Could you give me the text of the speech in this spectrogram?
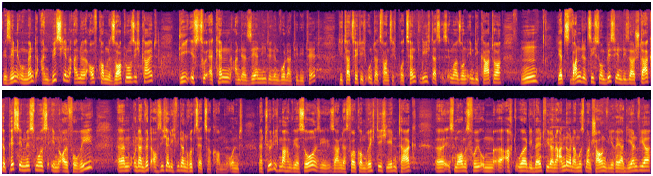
Wir sehen im Moment ein bisschen eine aufkommende Sorglosigkeit. Die ist zu erkennen an der sehr niedrigen Volatilität, die tatsächlich unter 20 Prozent liegt. Das ist immer so ein Indikator. Hm, Jetzt wandelt sich so ein bisschen dieser starke Pessimismus in Euphorie ähm, und dann wird auch sicherlich wieder ein Rücksetzer kommen. Und natürlich machen wir es so, Sie sagen das vollkommen richtig, jeden Tag äh, ist morgens früh um äh, 8 Uhr die Welt wieder eine andere. Da muss man schauen, wie reagieren wir,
